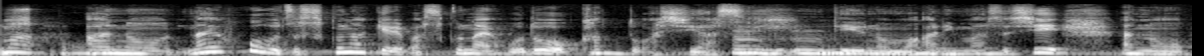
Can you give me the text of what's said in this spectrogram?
まあ、あの内包物少なければ少ないほどカットはしやすいっていうのもありますし、あの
